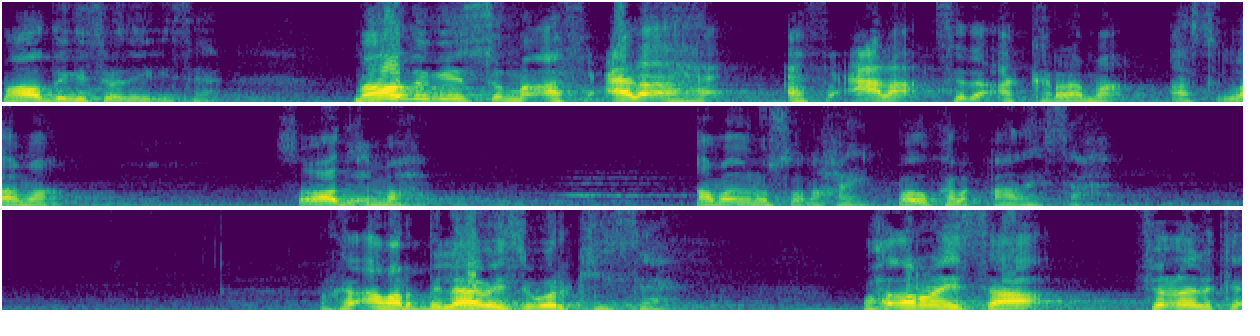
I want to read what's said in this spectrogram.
maadigiisi baad eegeysaa maadigiisu ma afcala aha afcala sida akrama aslama sawaadix maha ama inuusan ahayn waad u kala qaadaysaa. Markaad amar bilaabaysa warkiisa waxaad odhanaysaa ficilka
